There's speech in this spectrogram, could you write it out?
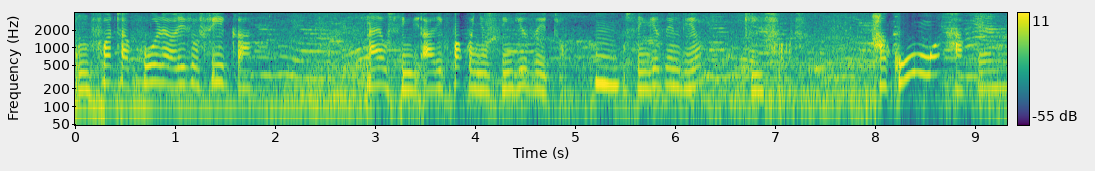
Kumfuata kule walivyofika, naye usingi, alikuwa kwenye usingizi tu. Mm. Usingizi ndio kifo, Hakuumwa. hakuumwa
